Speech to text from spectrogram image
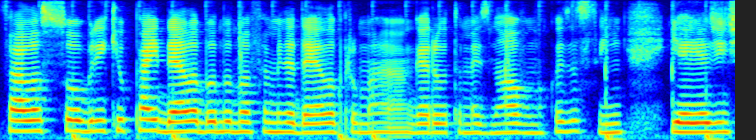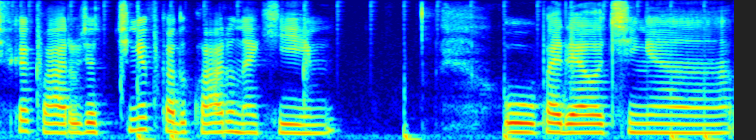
Fala sobre que o pai dela abandonou a família dela para uma garota mais nova, uma coisa assim. E aí a gente fica claro, já tinha ficado claro, né, que o pai dela tinha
